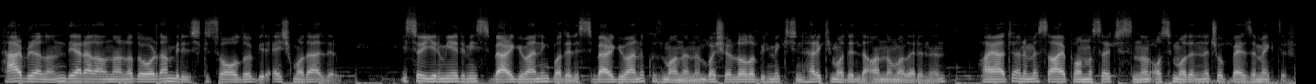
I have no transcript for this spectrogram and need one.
Her bir alanın diğer alanlarla doğrudan bir ilişkisi olduğu bir eş modeldir. ISO 27000 siber güvenlik modeli siber güvenlik uzmanlarının başarılı olabilmek için her iki modeli de anlamalarının hayati öneme sahip olması açısından OSI modeline çok benzemektir.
